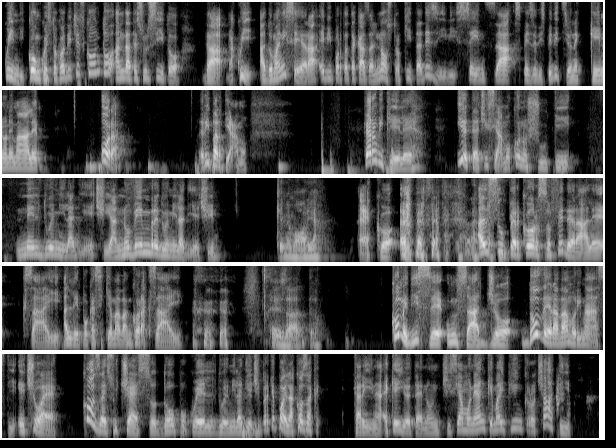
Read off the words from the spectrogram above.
Quindi con questo codice sconto andate sul sito da, da, qui a domani sera e vi portate a casa il nostro kit adesivi senza spese di spedizione, che non è male. Ora, ripartiamo. Caro Michele, io e te ci siamo conosciuti nel 2010, a novembre 2010. Che memoria. Ecco, al super corso federale XAI, all'epoca si chiamava ancora XAI. esatto. Come disse un saggio, dove eravamo rimasti, e cioè cosa è successo dopo quel 2010? Perché poi la cosa che carina è che io e te non ci siamo neanche mai più incrociati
